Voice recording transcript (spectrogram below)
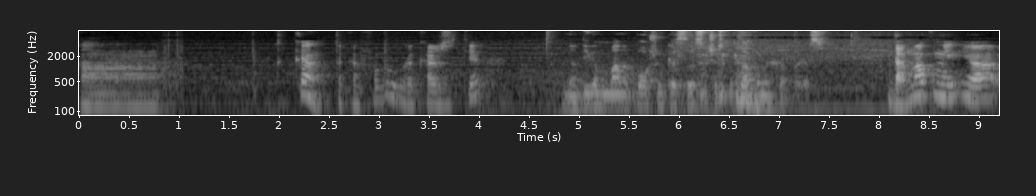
А, така, така, какво друго да кажа за тях? Надигам мана пошенка с частотата на хънтера си. Да, малко ми а,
